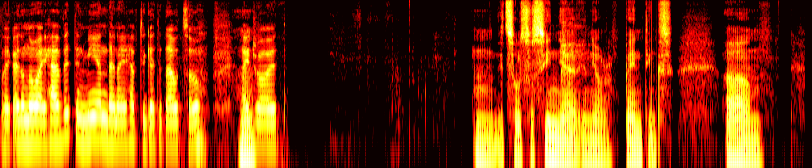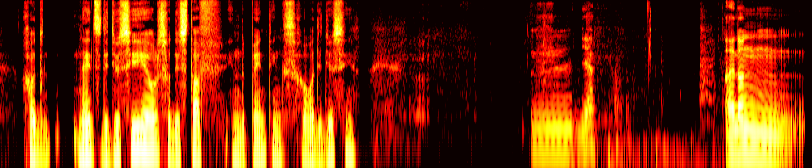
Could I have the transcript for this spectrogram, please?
like I don't know. I have it in me, and then I have to get it out. So I Mm. draw it. Mm, it's also seen yeah, in your paintings. Um, how did, Nates, did you see also this stuff in the paintings? How what did you see? Mm, yeah. I don't.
